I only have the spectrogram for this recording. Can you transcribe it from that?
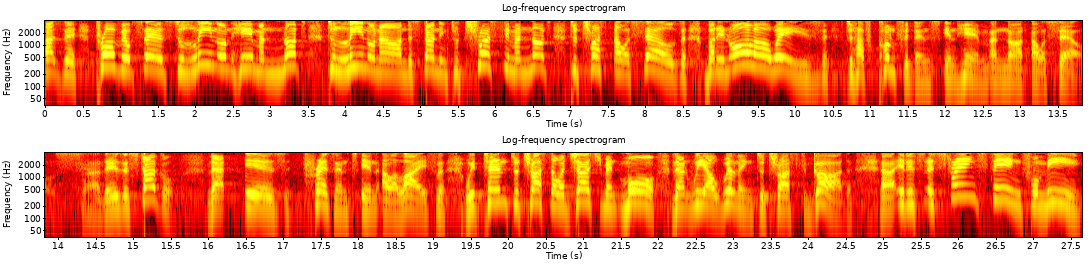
as the proverb says, to lean on Him and not to lean on our understanding, to trust Him and not to trust ourselves, but in all our ways to have confidence in Him and not ourselves. Uh, there is a struggle that is present in our life. We tend to trust our judgment more than we are willing to trust God. Uh, it is a strange thing for me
